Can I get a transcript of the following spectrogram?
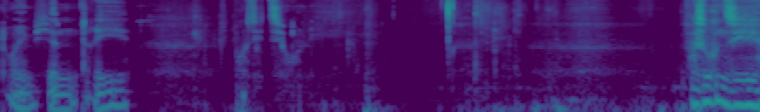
Däumchen, Drehposition. Versuchen Sie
